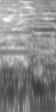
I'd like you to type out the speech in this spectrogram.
Sing.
